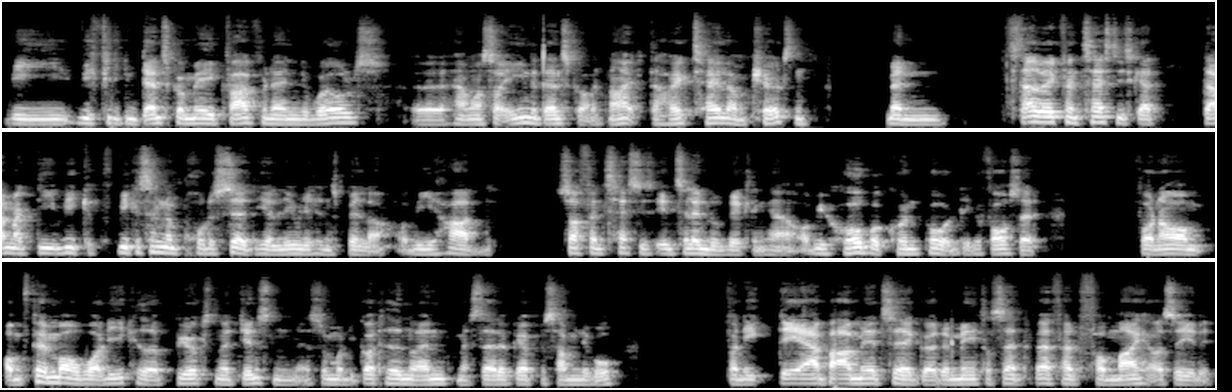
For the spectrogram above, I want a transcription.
Vi, vi fik en dansker med i kvartfinalen i Worlds. Uh, øh, han var så ene dansker, danskere, nej, der har ikke tale om Pjørksen. Men stadigvæk fantastisk, at Danmark, de, vi, kan, vi kan simpelthen producere de her livlighedsspillere, og vi har så fantastisk en talentudvikling her, og vi håber kun på, at det kan fortsætte. For når om, om fem år, hvor de ikke hedder Bjørksen og Jensen, så må de godt hedde noget andet, men stadig gøre på samme niveau. Fordi det er bare med til at gøre det mere interessant, i hvert fald for mig at se det.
